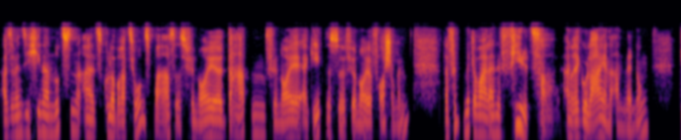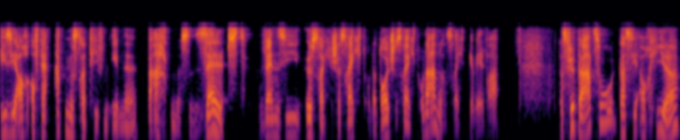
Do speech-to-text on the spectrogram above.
Also wenn Sie China nutzen als Kollaborationsbasis für neue Daten, für neue Ergebnisse, für neue Forschungen, dann finden mittlerweile eine Vielzahl an Regularienanwendungen, die Sie auch auf der administrativen Ebene beachten müssen, selbst wenn Sie österreichisches Recht oder deutsches Recht oder anderes Recht gewählt haben. Das führt dazu, dass Sie auch hier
